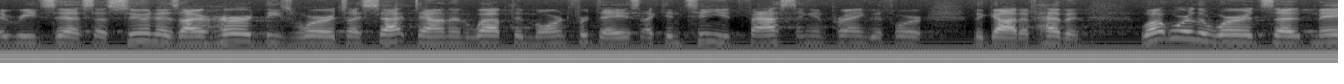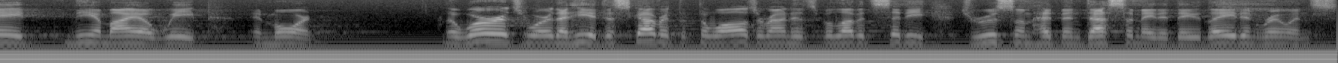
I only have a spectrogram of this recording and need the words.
It reads this As soon as I heard these words, I sat down and wept and mourned for days. I continued fasting and praying before the God of heaven. What were the words that made Nehemiah weep and mourn? The words were that he had discovered that the walls around his beloved city, Jerusalem, had been decimated. They laid in ruins.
